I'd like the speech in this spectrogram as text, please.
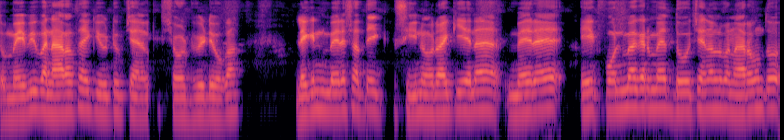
तो मैं भी बना रहा था एक यूट्यूब चैनल शॉर्ट वीडियो का। लेकिन मेरे साथ एक सीन हो रहा है कि है ना, मेरे एक फ़ोन में अगर मैं दो चैनल बना रहा हूँ तो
